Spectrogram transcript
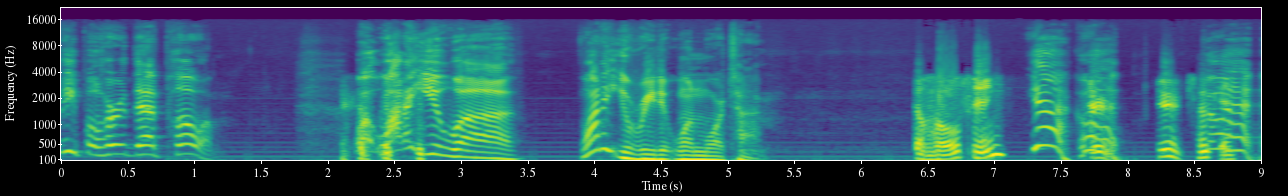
people heard that poem. Why, why don't you, uh, why don't you read it one more time? The whole thing? Yeah, go Sure. ahead. Sure. Go Okay. ahead.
